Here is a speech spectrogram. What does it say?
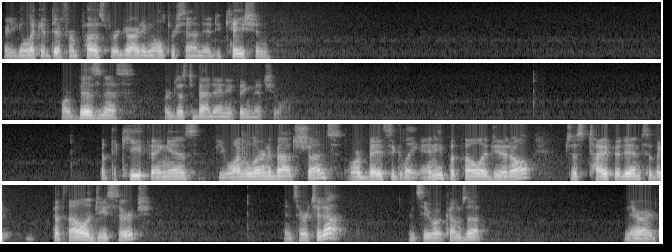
where you can look at different posts regarding ultrasound education or business or just about anything that you want. But the key thing is, if you want to learn about shunts or basically any pathology at all, just type it into the pathology search and search it out and see what comes up. There are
